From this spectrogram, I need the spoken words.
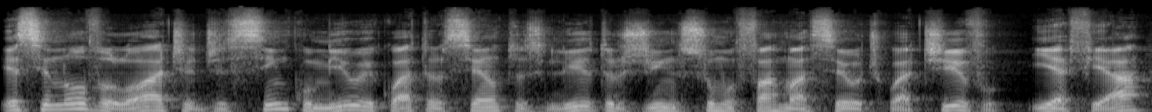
Esse novo lote de 5.400 litros de insumo farmacêutico ativo, IFA,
